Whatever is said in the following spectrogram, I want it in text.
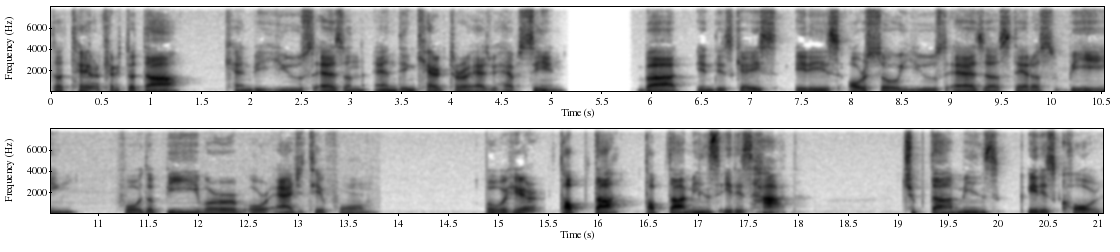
The tail character da can be used as an ending character as you have seen, but in this case, it is also used as a status being for the be verb or adjective form. Over here, 덥다, 덥다 means it is hot. 춥다 means it is cold.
